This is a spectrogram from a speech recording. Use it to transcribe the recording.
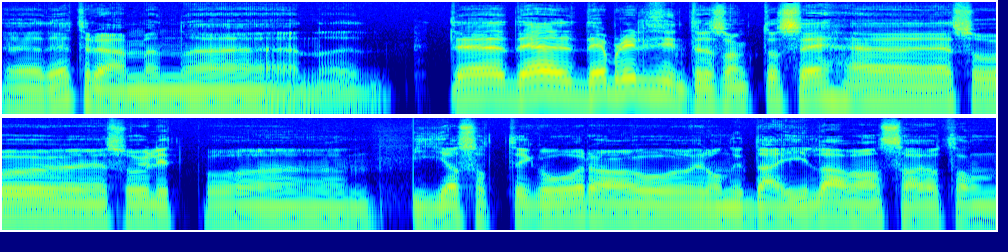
Eh, det tror jeg, men eh, Det, det, det, blir litt interessant å se. Jeg så, jo litt på Biasat i går og Ronny Deila, og han sa jo at han,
